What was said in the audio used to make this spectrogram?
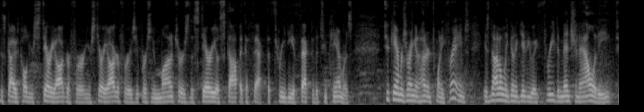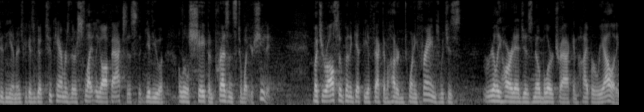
this guy who's called your stereographer and your stereographer is your person who monitors the stereoscopic effect the 3d effect of the two cameras. Two cameras running at 120 frames is not only going to give you a three dimensionality to the image because you've got two cameras that are slightly off axis that give you a, a little shape and presence to what you're shooting. But you're also going to get the effect of 120 frames which is really hard edges no blur track and hyper reality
